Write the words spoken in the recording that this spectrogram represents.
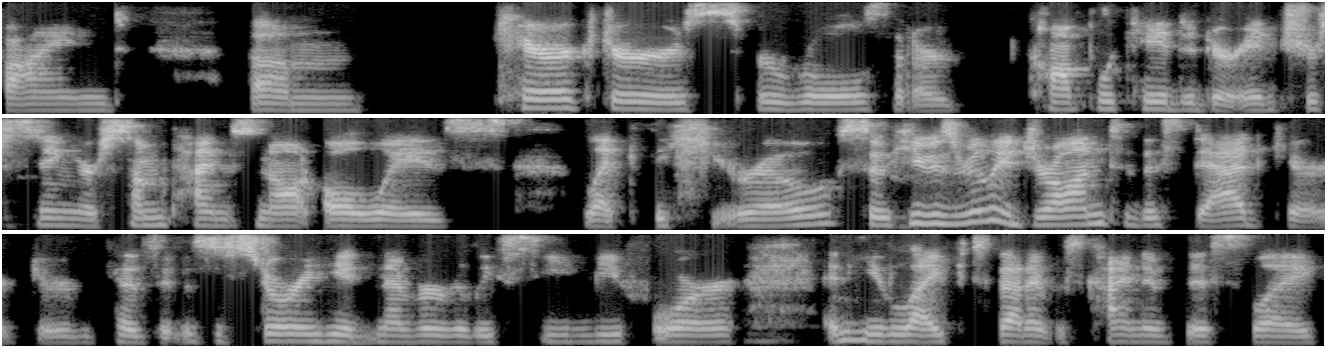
find um characters or roles that are complicated or interesting or sometimes not always like the hero. So he was really drawn to this dad character because it was a story he had never really seen before. And he liked that it was kind of this like,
